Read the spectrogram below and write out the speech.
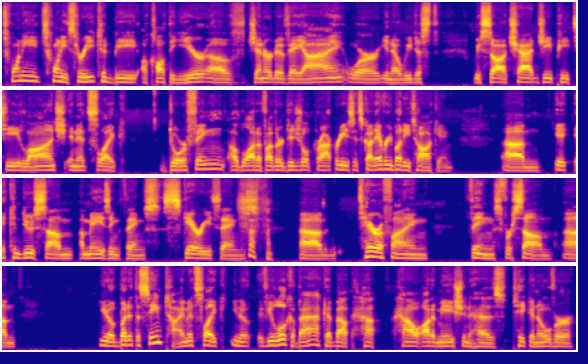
2023 could be, I'll call it the year of generative AI, or, you know, we just, we saw Chat GPT launch and it's like dwarfing a lot of other digital properties. It's got everybody talking. Um, it, it can do some amazing things, scary things, um, terrifying things for some. Um, you know, but at the same time, it's like, you know, if you look back about how, how automation has taken over,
